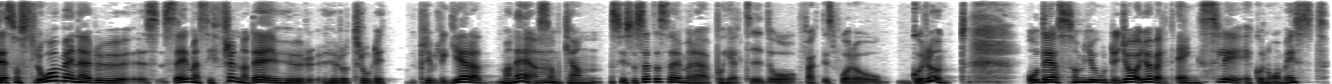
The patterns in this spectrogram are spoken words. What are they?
Det som slår mig när du säger de här siffrorna det är ju hur, hur otroligt privilegierad man är mm. som kan sysselsätta sig med det här på heltid och faktiskt få det att gå runt. Och det som gjorde, jag, jag är väldigt ängslig ekonomiskt.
